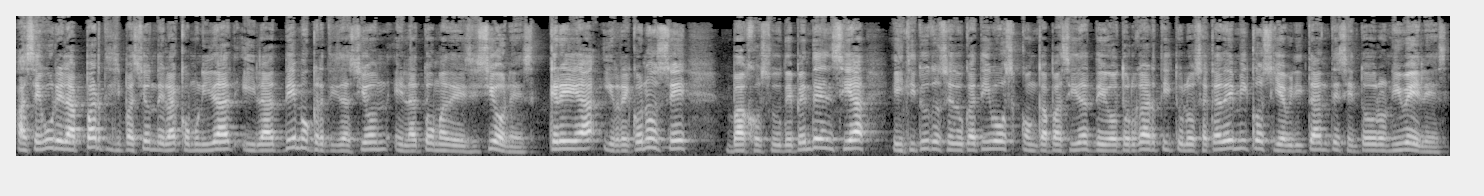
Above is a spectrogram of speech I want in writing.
asegure la participación de la comunidad y la democratización en la toma de decisiones. Crea y reconoce bajo su dependencia institutos educativos con capacidad de otorgar títulos académicos y habilitantes en todos los niveles.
